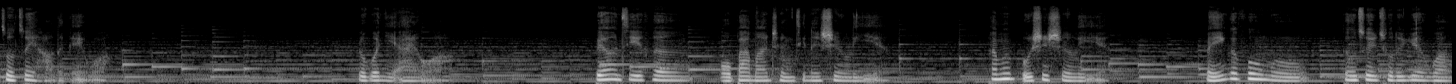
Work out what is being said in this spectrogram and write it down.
做最好的给我。如果你爱我，不要记恨我爸妈曾经的势利眼，他们不是势利眼。每一个父母都最初的愿望，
